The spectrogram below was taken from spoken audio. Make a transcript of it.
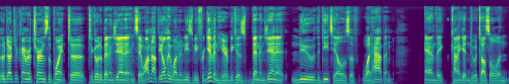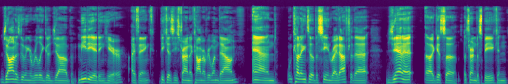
so Dr. Kramer turns the point to to go to Ben and Janet and say, "Well, I'm not the only one who needs to be forgiven here because Ben and Janet knew the details of what happened." And they kind of get into a tussle, and John is doing a really good job mediating here, I think, because he's trying to calm everyone down. And cutting to the scene right after that, Janet uh, gets a, a turn to speak, and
